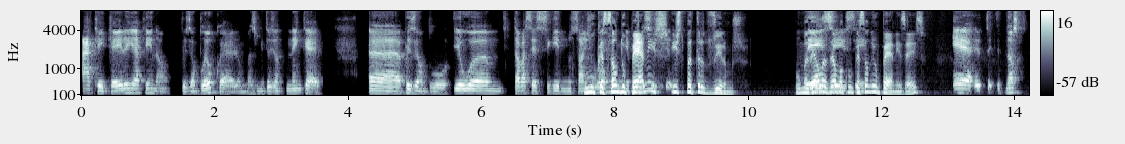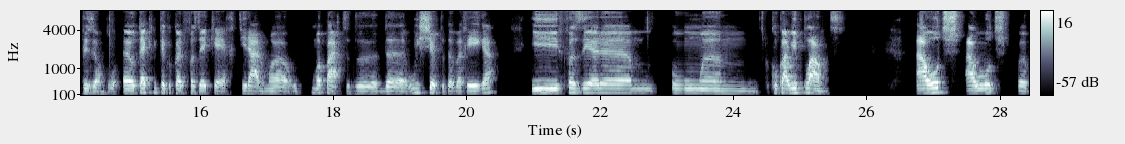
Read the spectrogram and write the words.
há quem queira e há quem não. Por exemplo, eu quero, mas muita gente nem quer. Uh, por exemplo, eu estava um, a ser seguido no São Colocação do pênis, isto para traduzirmos. Uma sim, delas sim, é uma colocação sim. de um pênis, é isso? É, nós, por exemplo, a técnica que eu quero fazer que é retirar uma, uma parte de, de um enxerto da barriga e fazer um, um, um, colocar o implante. Há outros, há outros uh,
